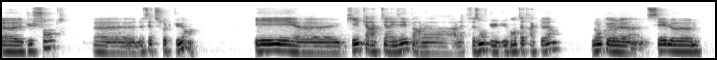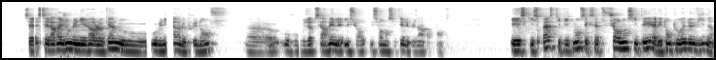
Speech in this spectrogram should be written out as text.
euh, du centre euh, de cette structure et euh, qui est caractérisée par la, présence du, grand attracteur. Donc c'est la région de l'univers local où, l'univers est le plus dense, où vous observez les, les, surdensités les plus importantes. Et ce qui se passe typiquement, c'est que cette surdensité, elle est entourée de vide.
